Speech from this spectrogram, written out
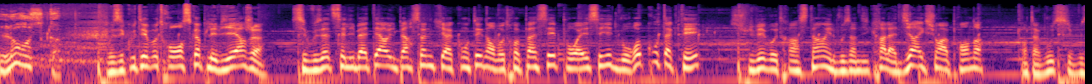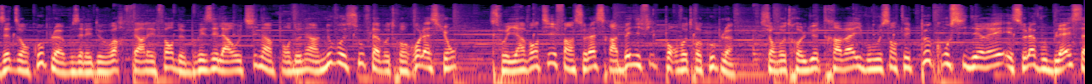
L'horoscope. Vous écoutez votre horoscope les vierges? Si vous êtes célibataire, une personne qui a compté dans votre passé pourrait essayer de vous recontacter. Suivez votre instinct, il vous indiquera la direction à prendre. Quant à vous, si vous êtes en couple, vous allez devoir faire l'effort de briser la routine pour donner un nouveau souffle à votre relation. Soyez inventif, hein, cela sera bénéfique pour votre couple. Sur votre lieu de travail, vous vous sentez peu considéré et cela vous blesse.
